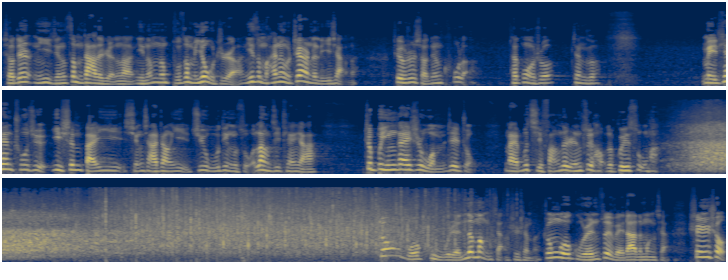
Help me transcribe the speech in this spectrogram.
小丁，你已经这么大的人了，你能不能不这么幼稚啊？你怎么还能有这样的理想呢？”这个时候，小丁哭了，他跟我说：“建哥。”每天出去一身白衣，行侠仗义，居无定所，浪迹天涯，这不应该是我们这种买不起房的人最好的归宿吗？中国古人的梦想是什么？中国古人最伟大的梦想，深受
